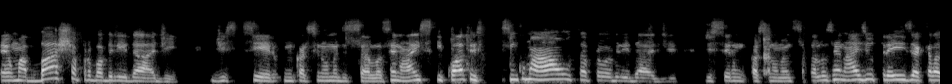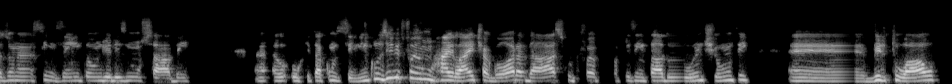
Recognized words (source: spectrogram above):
é uma baixa probabilidade de ser um carcinoma de células renais e 4 e 5 uma alta probabilidade de ser um carcinoma de células renais, e o 3 é aquela zona cinzenta onde eles não sabem uh, o que está acontecendo. Inclusive, foi um highlight agora da ASCO, que foi apresentado anteontem, é, virtual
